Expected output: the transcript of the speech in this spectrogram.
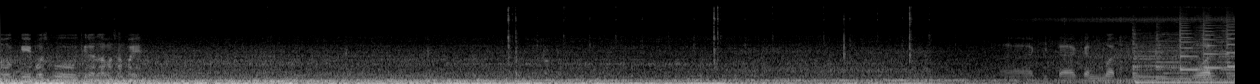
Oke bosku, tidak lama sampai. Nah, kita akan buat buat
